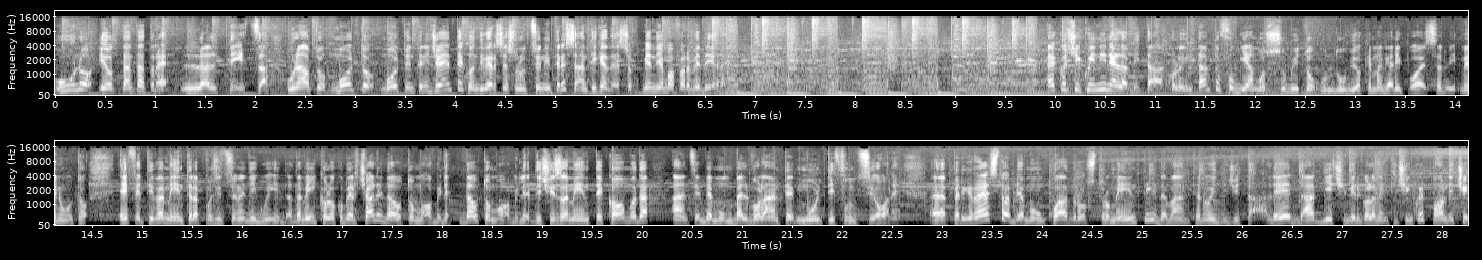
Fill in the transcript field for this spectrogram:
1,83 l'altezza. Un'auto molto molto intelligente con diverse soluzioni interessanti che adesso vi andiamo a far vedere. Eccoci quindi nell'abitacolo, intanto fughiamo subito un dubbio che magari può esservi venuto, effettivamente la posizione di guida, da veicolo commerciale da automobile, da automobile decisamente comoda, anzi abbiamo un bel volante multifunzione. Eh, per il resto abbiamo un quadro strumenti davanti a noi digitale da 10,25 pollici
